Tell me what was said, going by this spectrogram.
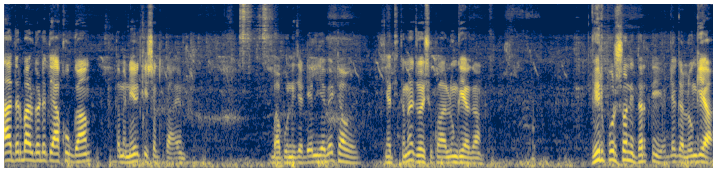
આ દરબારગઢથી આખું ગામ તમે નિરખી શકતા એમ. બાપુની જે ડેલીએ બેઠા હોય. ત્યાંથી તમે જોઈ શકો આ લુંગિયા ગામ. વીર પુરુષોની ધરતી એટલે કે લુંગિયા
